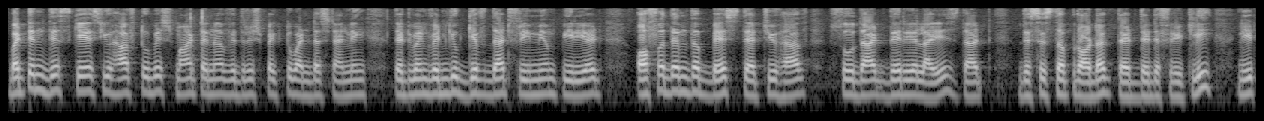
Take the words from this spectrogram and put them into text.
But in this case you have to be smart enough with respect to understanding that when, when you give that freemium period offer them the best that you have so that they realize that this is the product that they definitely need.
